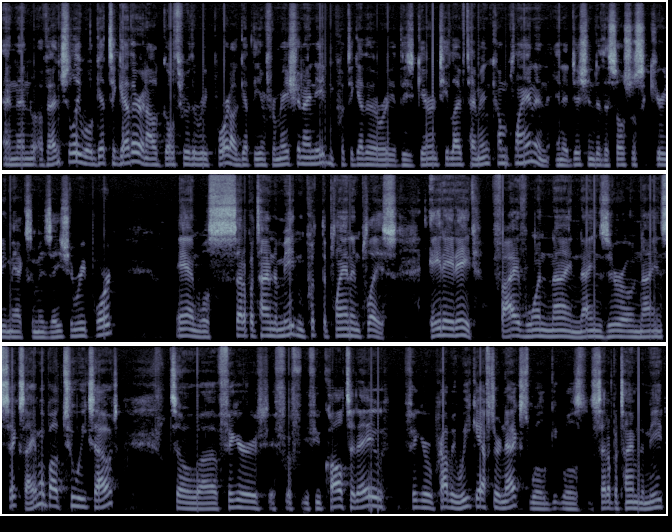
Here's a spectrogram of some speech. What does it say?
and then eventually we'll get together and I'll go through the report. I'll get the information I need and put together these guaranteed lifetime income plan. And in addition to the Social Security maximization report, and we'll set up a time to meet and put the plan in place. 888 519 9096. I am about two weeks out. So uh, figure if, if, if, you call today, figure probably week after next, we'll, we'll set up a time to meet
